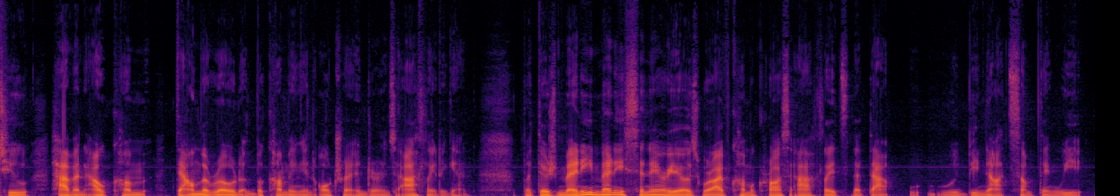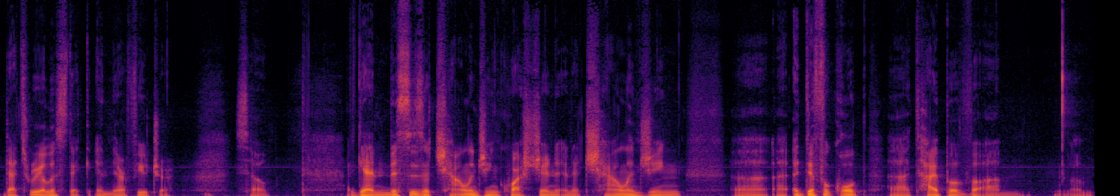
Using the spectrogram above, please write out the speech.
to have an outcome down the road of becoming an ultra endurance athlete again. But there's many, many scenarios where I've come across athletes that that would be not something we that's realistic in their future. So again, this is a challenging question and a challenging, uh, a difficult uh, type of um, um,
